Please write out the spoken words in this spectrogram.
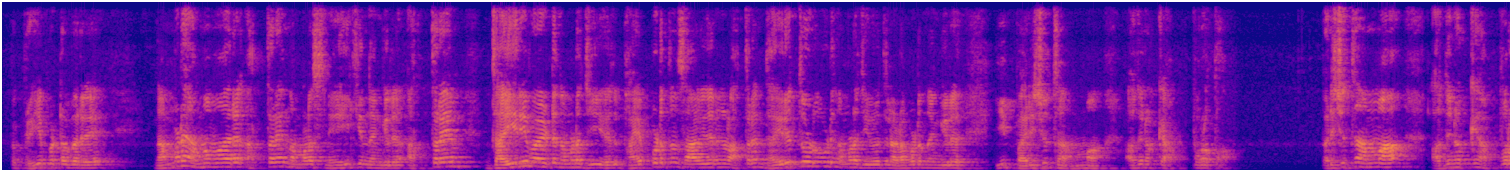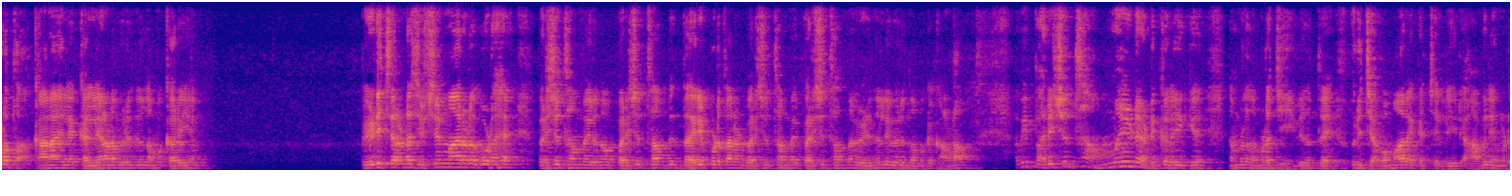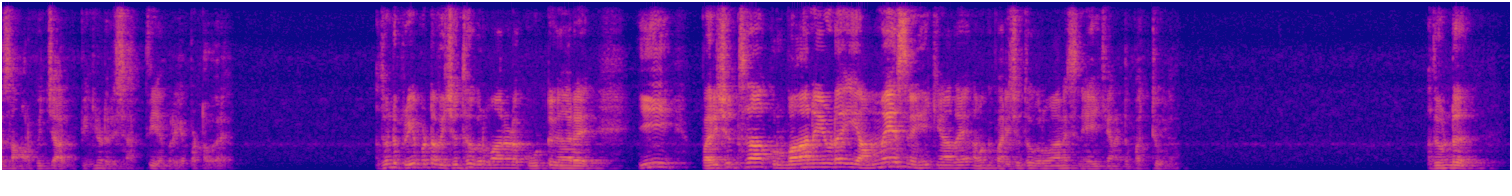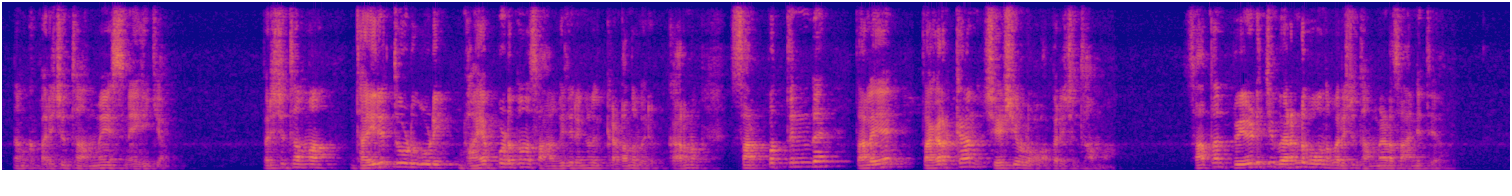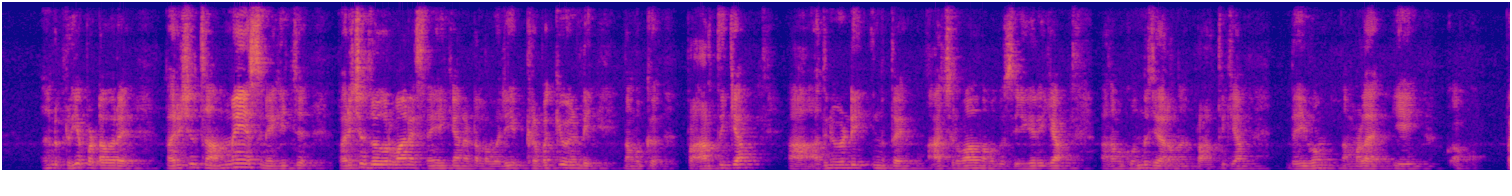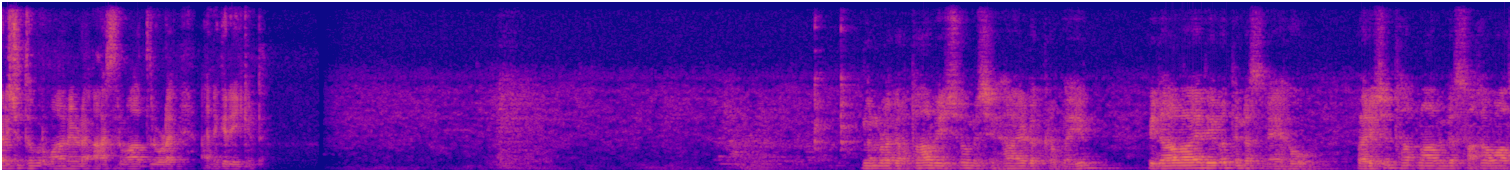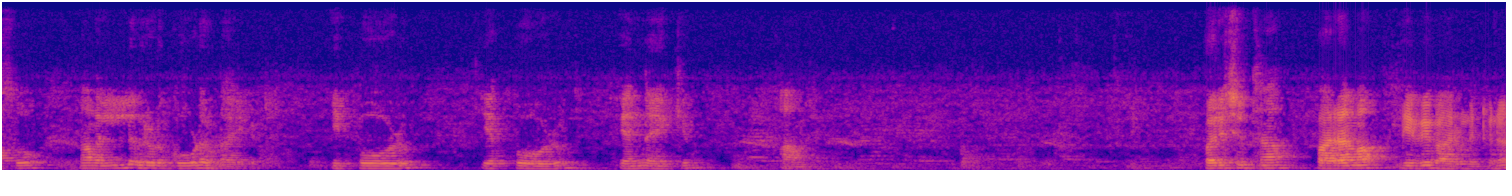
ഇപ്പം പ്രിയപ്പെട്ടവരെ നമ്മുടെ അമ്മമാർ അത്രയും നമ്മളെ സ്നേഹിക്കുന്നെങ്കിൽ അത്രയും ധൈര്യമായിട്ട് നമ്മുടെ ജീവിതം ഭയപ്പെടുത്തുന്ന സാഹചര്യങ്ങൾ അത്രയും ധൈര്യത്തോടു കൂടി നമ്മുടെ ജീവിതത്തിൽ ഇടപെടുന്നെങ്കിൽ ഈ പരിശുദ്ധ അമ്മ അതിനൊക്കെ അപ്പുറത്താണ് പരിശുദ്ധ അമ്മ അതിനൊക്കെ അപ്പുറത്താണ് കാനായിലെ കല്യാണ വിരുന്നിൽ നമുക്കറിയാം. പേടിച്ചിരണ്ട ശിഷ്യന്മാരുടെ കൂടെ പരിശുദ്ധ അമ്മ ഇരുന്നു. പരിശുദ്ധ ധൈര്യപ്പെടുത്താനായിട്ട് പരിശുദ്ധമ്മ പരിശുദ്ധാത്മ എഴുന്നള്ളി വരുന്നു നമുക്ക് കാണാം. അപ്പൊ ഈ പരിശുദ്ധ അമ്മയുടെ അടുക്കലേക്ക് നമ്മൾ നമ്മുടെ ജീവിതത്തെ ഒരു ജപമാലയൊക്കെ ചൊല്ലി രാവിലെ അങ്ങോട്ട് സമർപ്പിച്ചാൽ പിന്നീട് ഒരു ശക്തിയാണ് പ്രിയപ്പെട്ടവരെ. അതുകൊണ്ട് പ്രിയപ്പെട്ട വിശുദ്ധ കുർബാനയുടെ കൂട്ടുകാരെ ഈ പരിശുദ്ധ കുർബാനയുടെ ഈ അമ്മയെ സ്നേഹിക്കാതെ നമുക്ക് പരിശുദ്ധ കുർബാനയെ സ്നേഹിക്കാനായിട്ട് പറ്റൂല. അതുകൊണ്ട് നമുക്ക് പരിശുദ്ധ അമ്മയെ സ്നേഹിക്കാം. പരിശുദ്ധ അമ്മ ധൈര്യത്തോടു കൂടി ഭയപ്പെടുത്തുന്ന സാഹചര്യങ്ങളിൽ കടന്നു വരും. കാരണം സർപ്പത്തിന്റെ തലയെ തകർക്കാൻ ശേഷിയുള്ളവളാ പരിശുദ്ധമ്മ. സാത്താൻ പേടിച്ച് വരണ്ടു പോകുന്ന പരിശുദ്ധ അമ്മയുടെ സാന്നിധ്യം. അതുകൊണ്ട് പ്രിയപ്പെട്ടവരെ പരിശുദ്ധ അമ്മയെ സ്നേഹിച്ച് പരിശുദ്ധ കുർബാനെ സ്നേഹിക്കാനായിട്ടുള്ള വലിയ കൃപയ്ക്ക് വേണ്ടി നമുക്ക് പ്രാർത്ഥിക്കാം. അതിനുവേണ്ടി ഇന്നത്തെ ആശീർവാദം നമുക്ക് സ്വീകരിക്കാം. നമുക്ക് നമുക്കൊന്നു ചേർന്ന് പ്രാർത്ഥിക്കാം. ദൈവം നമ്മളെ ഈ പരിശുദ്ധ കുർബാനയുടെ ആശീർവാദത്തിലൂടെ അനുഗ്രഹിക്കട്ടെ. നമ്മുടെ കർത്താവ് ഈശോ മിശിഹായുടെ കൃപയും പിതാവായ ദൈവത്തിന്റെ സ്നേഹവും പരിശുദ്ധാത്മാവിന്റെ സഹവാസവും നാം എല്ലാവരോടും കൂടെ ഉണ്ടായിരിക്കട്ടെ. ഇപ്പോഴും എപ്പോഴും എന്നേക്കും ആമേ പരിശുദ്ധ പരമ ദിവ്യകാരുണ്യത്തിന്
